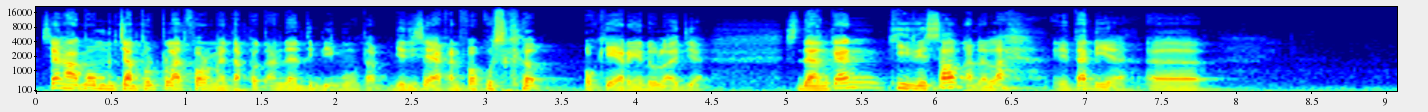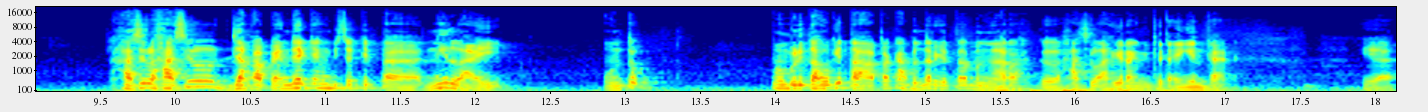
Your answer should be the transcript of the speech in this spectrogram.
Saya nggak mau mencampur platform ya, takut Anda nanti bingung. Jadi saya akan fokus ke OKR-nya dulu aja. Sedangkan key result adalah, ya tadi ya, eh, hasil-hasil jangka pendek yang bisa kita nilai untuk memberitahu kita apakah benar kita mengarah ke hasil akhir yang kita inginkan. Ya,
